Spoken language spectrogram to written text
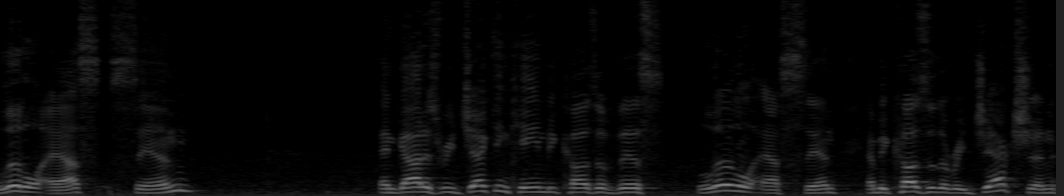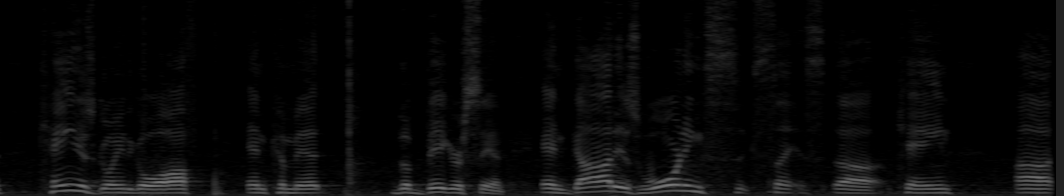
little s, sin. And God is rejecting Cain because of this little s sin. And because of the rejection, Cain is going to go off and commit the bigger sin. And God is warning uh, Cain uh,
